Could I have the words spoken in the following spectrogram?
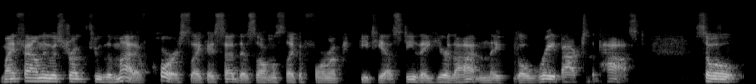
my family was drugged through the mud. Of course, like I said, there's almost like a form of PTSD. They hear that and they go right back to the past. So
